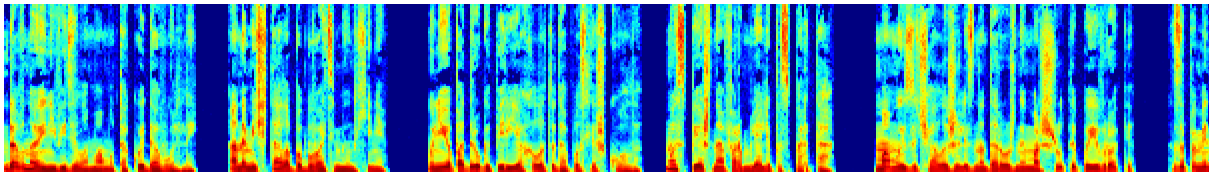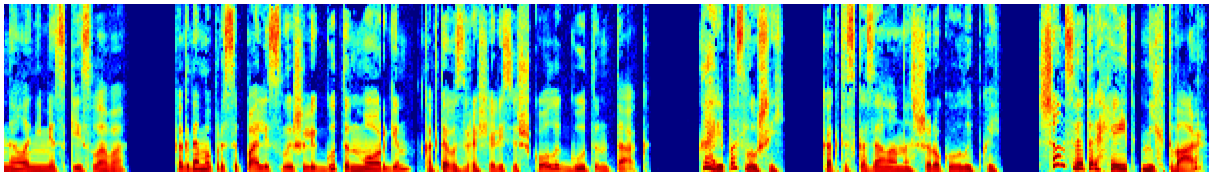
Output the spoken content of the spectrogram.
Давно я не видела маму такой довольной. Она мечтала побывать в Мюнхене. У нее подруга переехала туда после школы. Мы спешно оформляли паспорта. Мама изучала железнодорожные маршруты по Европе, запоминала немецкие слова. Когда мы просыпались, слышали «Guten Morgen», когда возвращались из школы «Guten Tag». «Кари, послушай», — как-то сказала она с широкой улыбкой. «Schönes Wetter heute, nicht wahr?»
